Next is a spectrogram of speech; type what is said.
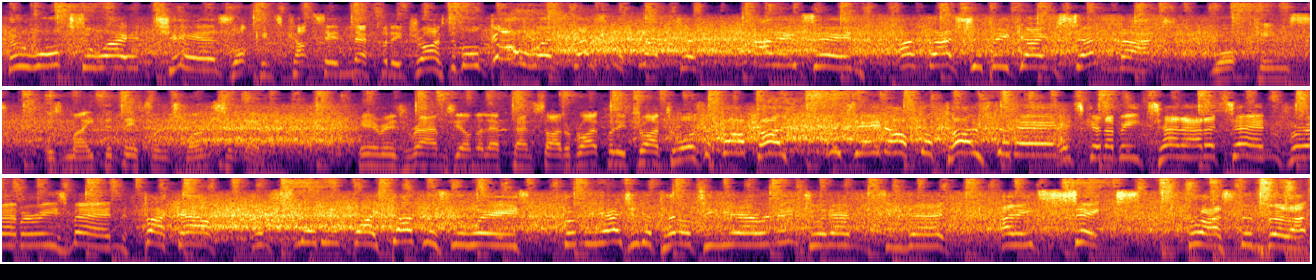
who walks away and cheers. Watkins cuts in, left-footed, drives the ball, goal! There's takes a deflection, and it's in, and that should be game, set, match. Watkins has made the difference once again. Here is Ramsey on the left-hand side, a right-footed drive towards the far post. It's in off the post and in. It's going to be 10 out of 10 for Emery's men. Back out and slid in by Douglas Luiz from the edge of the penalty area and into an empty net. And it's six for Aston Villa.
